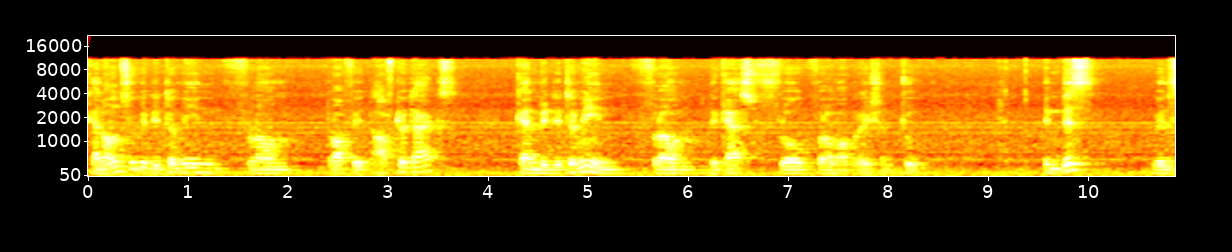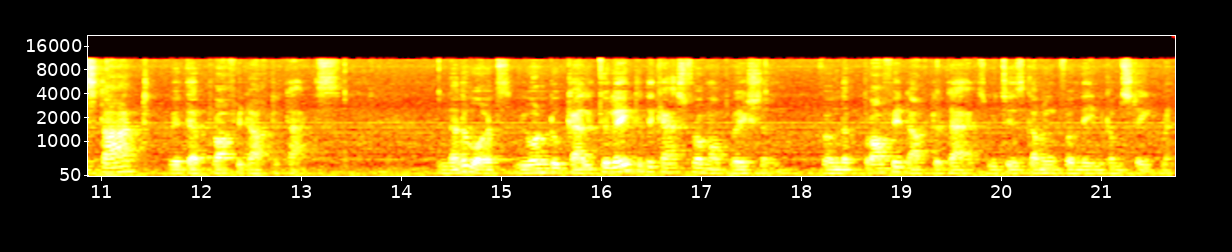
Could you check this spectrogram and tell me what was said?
can also be determined from profit after tax can be determined from the cash flow from operation 2 in this we'll start with a profit after tax. In other words we want to calculate the cash from operation from the profit after tax which is coming from the income statement.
